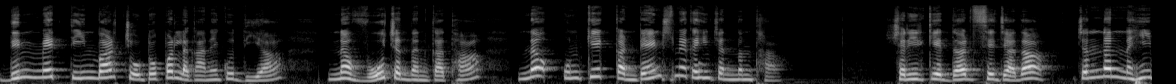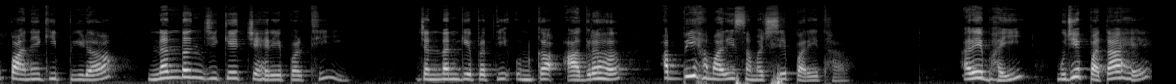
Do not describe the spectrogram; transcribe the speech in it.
दिन में तीन बार चोटों पर लगाने को दिया, न वो चंदन का था, न उनके कंटेंट्स में कहीं चंदन था। शरीर के दर्द से ज़्यादा चंदन नहीं पाने की पीड़ा नंदन जी के चेहरे पर थी। चंदन के प्रति उनका आग्रह अब भी हमारी समझ से परे था। अरे भाई, मुझे पता है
